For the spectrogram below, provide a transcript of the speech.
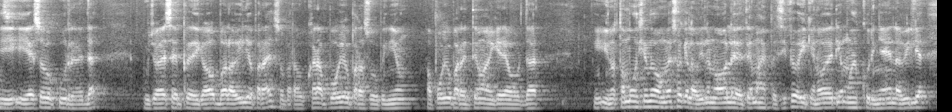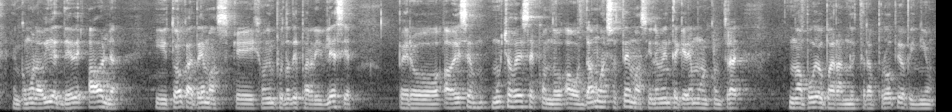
Y, y, eso ocurre, ¿verdad? Muchas veces el predicador va a la Biblia para eso, para buscar apoyo para su opinión, apoyo para el tema que quiere abordar. Y, no estamos diciendo con eso que la Biblia no hable de temas específicos y que no deberíamos escudriñar en la Biblia en cómo la Biblia debe hablar y toca temas que son importantes para la iglesia. Pero a veces, muchas veces cuando abordamos esos temas simplemente queremos encontrar un apoyo para nuestra propia opinión,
